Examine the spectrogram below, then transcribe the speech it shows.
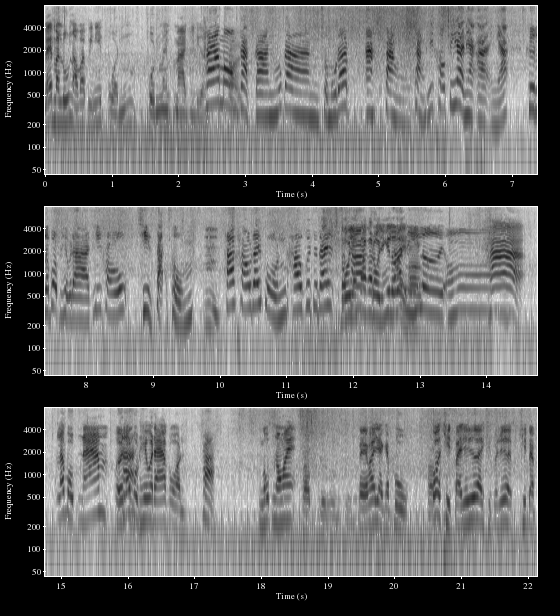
และมาลุ้นเอาว่าปีนี้ฝนฝนมันมากี่เดือน ถ้ามองใช่กลับการผู้การสมมุติว่าอะฝั่งฝั่งที่เขาเตี้ยเนี่ยอะอย่างเงี้ย คือระบบเทวดาที่เขาฉีดสะสม อืมถ้าเขาได้ฝนเขาก็จะได้โตยังกล้ากระโดดอย่างนี้เลด้ายนนี้เลยอ๋อถ้าระบบน้ำเออค่ะระบบเทวดาก่อน ค่ะ งบน้อย ครับดึงหุ่นถึงแต่ว่าอยากจะปลูก ครับ ก็ฉีดไปเรื่อยๆฉีดไปเรื่อยฉีดแบบ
